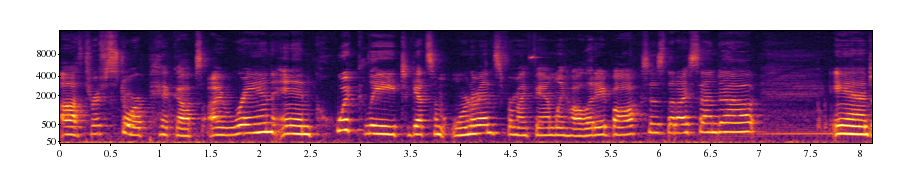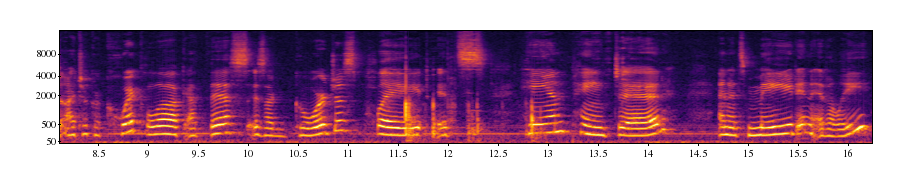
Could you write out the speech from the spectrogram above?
uh, thrift store pickups. I ran in quickly to get some ornaments for my family holiday boxes that I send out. And I took a quick look at this is a gorgeous plate. It's hand painted and it's made in Italy.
